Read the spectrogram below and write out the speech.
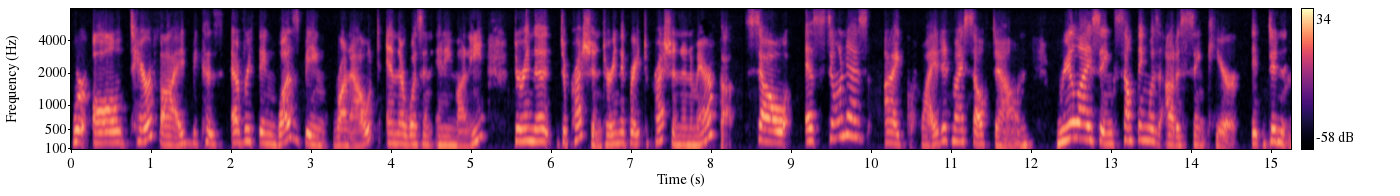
were all terrified because everything was being run out and there wasn't any money during the Depression, during the Great Depression in America. So as soon as I quieted myself down, realizing something was out of sync here, it didn't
